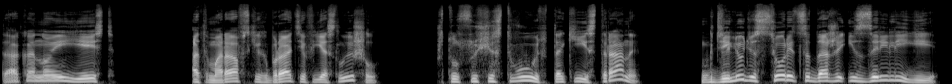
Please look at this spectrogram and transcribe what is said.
так оно и есть. От маравских братьев я слышал, что существуют такие страны, где люди ссорятся даже из-за религии,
